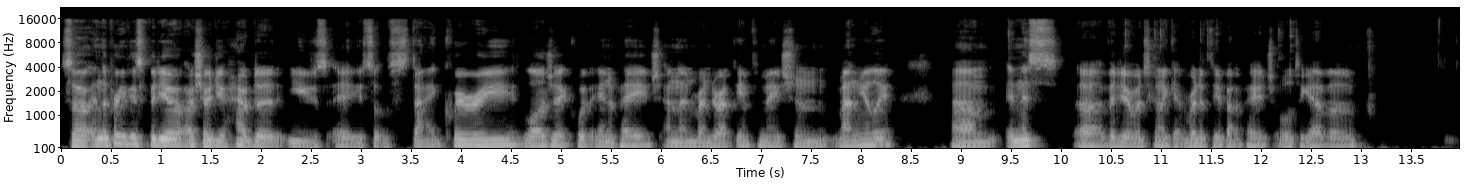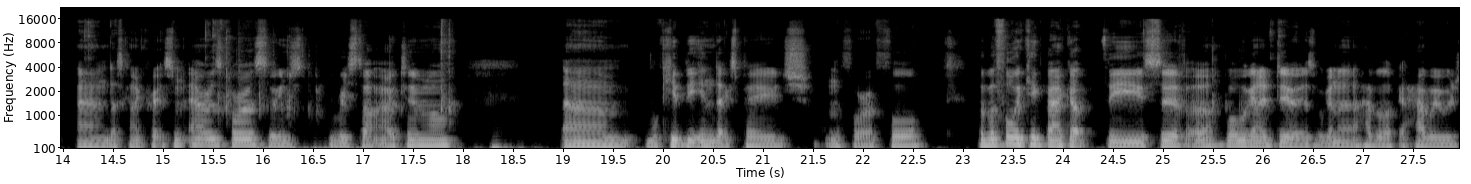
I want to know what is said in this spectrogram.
So in the previous video, I showed you how to use a sort of static query logic within a page and then render out the information manually. Um, in this uh, video, we're just going to get rid of the about page altogether. And that's going to create some errors for us. So we can just restart our terminal. Um, we'll keep the index page on the 404. But before we kick back up the server, what we're going to do is we're going to have a look at how we would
